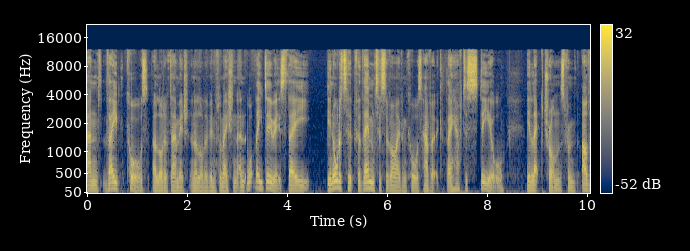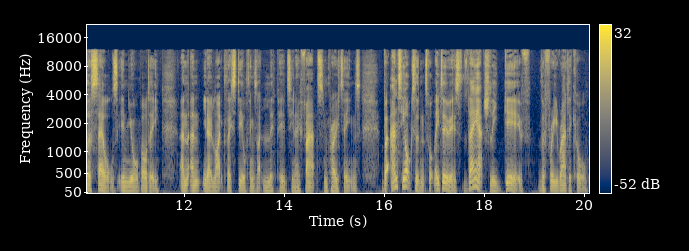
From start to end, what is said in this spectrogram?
and they cause a lot of damage and a lot of inflammation. And what they do is they, in order to for them to survive and cause havoc, they have to steal electrons from other cells in your body and and you know like they steal things like lipids you know fats and proteins but antioxidants what they do is they actually give the free radical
